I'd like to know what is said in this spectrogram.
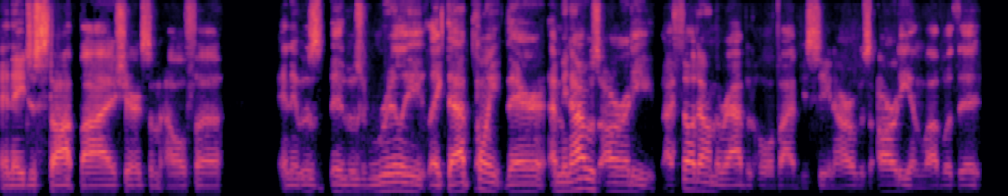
and they just stopped by, shared some alpha, and it was it was really like that point there. I mean, I was already I fell down the rabbit hole of IBC, and I was already in love with it.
